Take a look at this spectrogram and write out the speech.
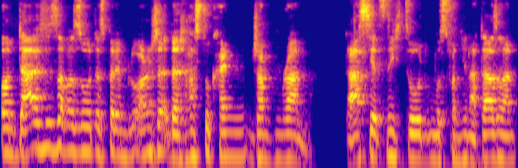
Und da ist es aber so, dass bei dem Blue Orange, da, da hast du keinen Jump'n'Run. Da du jetzt nicht so, du musst von hier nach da, sondern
